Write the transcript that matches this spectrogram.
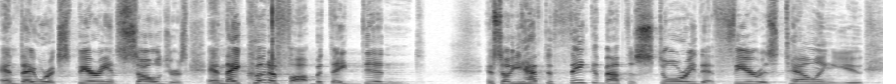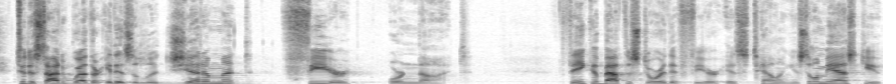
and they were experienced soldiers and they could have fought, but they didn't. And so you have to think about the story that fear is telling you to decide whether it is a legitimate fear or not. Think about the story that fear is telling you. So let me ask you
